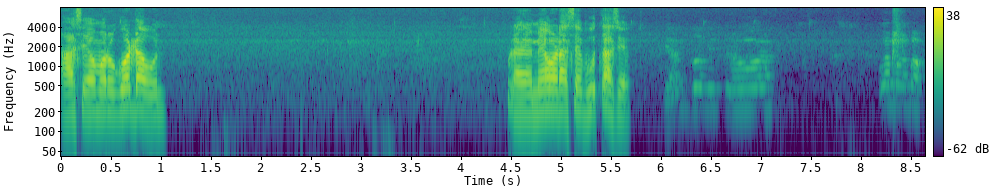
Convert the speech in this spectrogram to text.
આ છે અમારું ગોડાઉન. મેવાડા છે ભૂતા છે. મારા બાપ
